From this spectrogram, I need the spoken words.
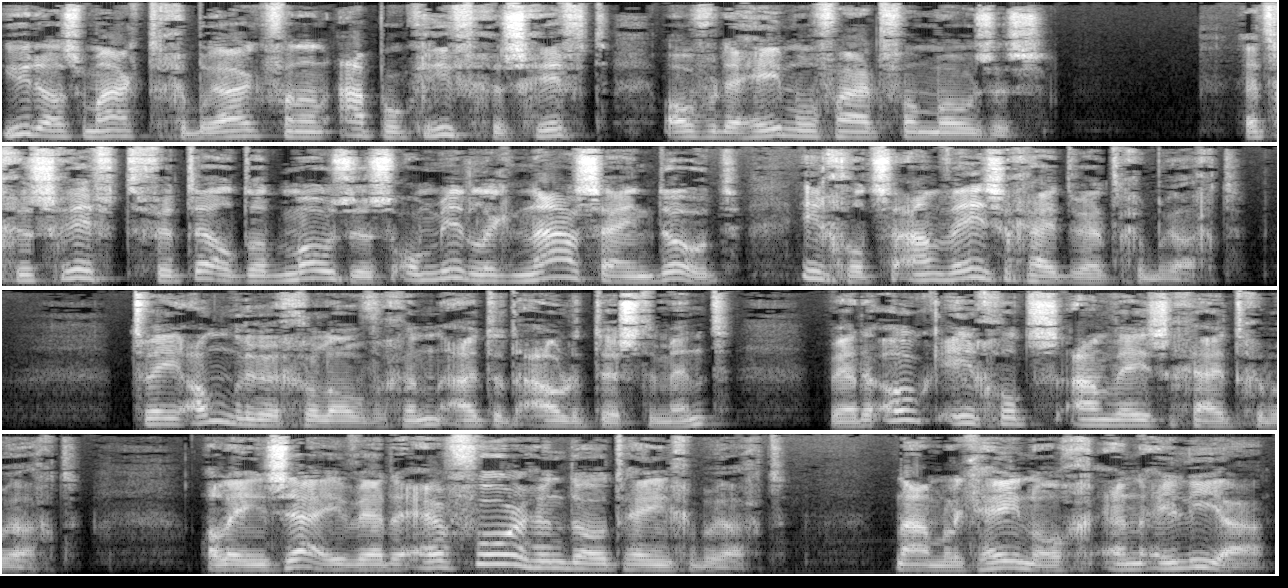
Judas maakt gebruik van een apocryf geschrift over de hemelvaart van Mozes. Het geschrift vertelt dat Mozes onmiddellijk na zijn dood in Gods aanwezigheid werd gebracht. Twee andere gelovigen uit het Oude Testament werden ook in Gods aanwezigheid gebracht. Alleen zij werden er voor hun dood heen gebracht, namelijk Henoch en Elia.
